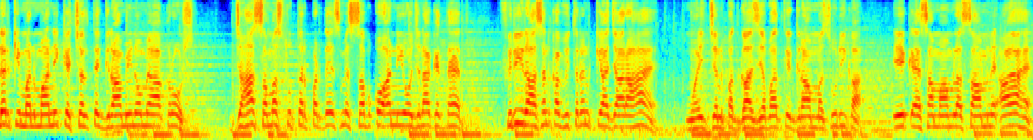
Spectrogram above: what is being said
Dealer की मनमानी के चलते ग्रामीणों में आक्रोश, जहाँ समस्त उत्तर प्रदेश में सबको अन्य योजना के तहत फ्री राशन का वितरण किया जा रहा है, वहीं जनपद गाजियाबाद के ग्राम मसूरी का एक ऐसा मामला सामने आया है,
